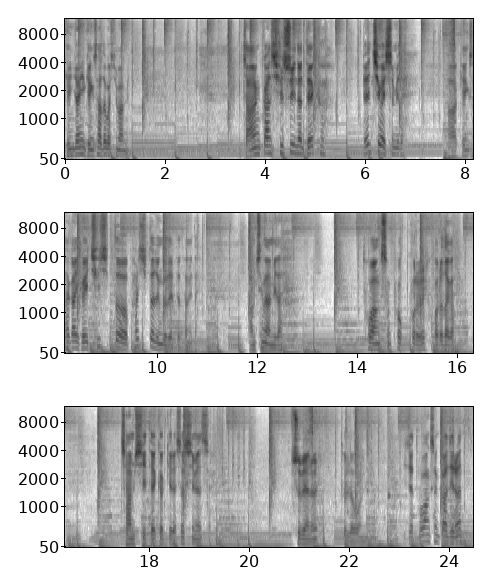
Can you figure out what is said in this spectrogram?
굉장히 경사도가 심합니다. 잠깐 쉴 수 있는 데크 벤치가 있습니다. 아 경사가 거의 70도 80도 정도 될 듯 합니다. 엄청납니다. 토왕성 폭포를 오르다가 잠시 데크길에서 쉬면서 주변을 둘러봅니다. 이제 토왕성까지는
